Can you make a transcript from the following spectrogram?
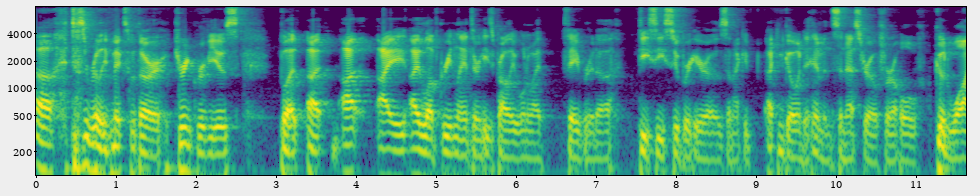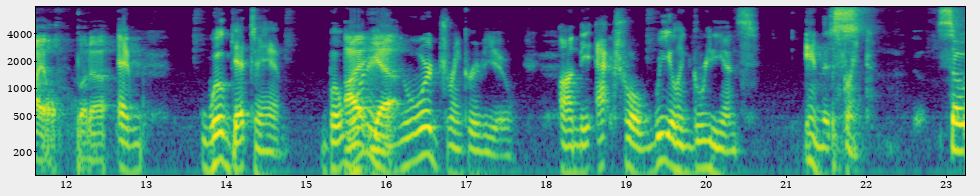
uh, it doesn't really mix with our drink reviews, but uh, I, I I love Green Lantern. He's probably one of my favorite uh, DC superheroes, and I could I can go into him and Sinestro for a whole good while. But uh, and we'll get to him. But what I- is yeah. your drink review on the actual real ingredients in this drink? So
